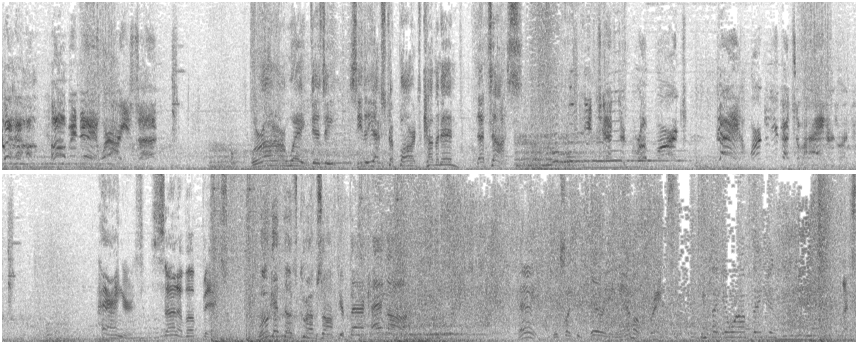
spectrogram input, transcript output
Well, I'll be damned. Where are you, son? We're on our way, Dizzy. See the extra barge coming in? That's us. Ejector grub barge? Damn, Marcus, you got some hangers on you. Hangers, son of a bitch. We'll get those grubs off your back. Hang on. Hey, looks like they're carrying ammo crates. You thinking what I'm thinking? Let's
